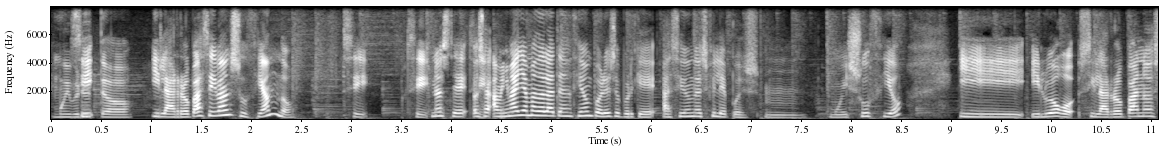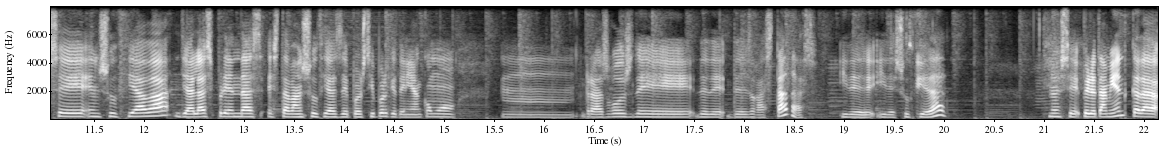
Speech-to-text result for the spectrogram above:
muy bruto. Y las ropas se iban suciando. Sí, sí. No sé, o sea, a mí me ha llamado la atención por eso, porque ha sido un desfile pues mm, muy sucio y, luego, si la ropa no se ensuciaba, ya las prendas estaban sucias de por sí porque tenían como mm, rasgos de, desgastadas y de, suciedad. No sé, pero también cada,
